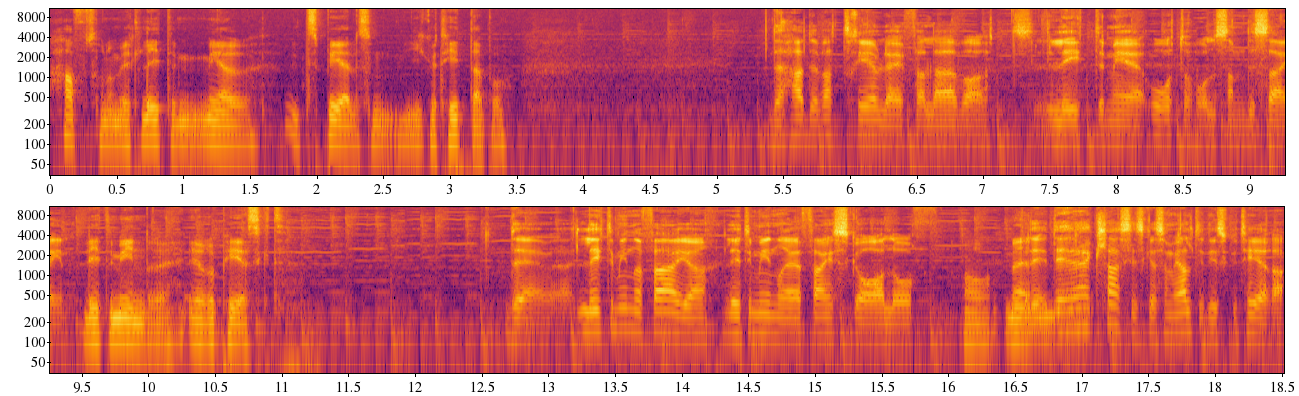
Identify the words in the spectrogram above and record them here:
haft honom i ett lite mer... Ett spel som gick att titta på. Det hade varit trevligare ifall det hade varit lite mer återhållsam design. Lite mindre europeiskt. Det, lite mindre färger, lite mindre färgskalor. Ja, men, Det, det är det här klassiska som vi alltid diskuterar.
